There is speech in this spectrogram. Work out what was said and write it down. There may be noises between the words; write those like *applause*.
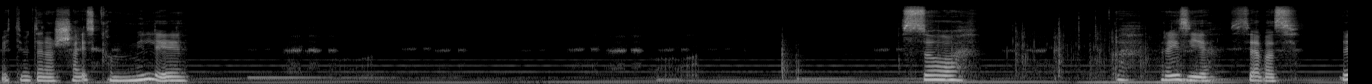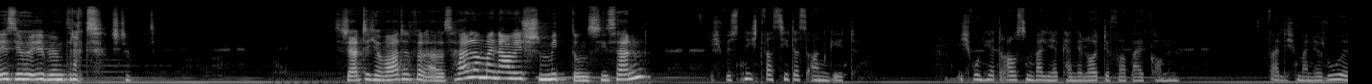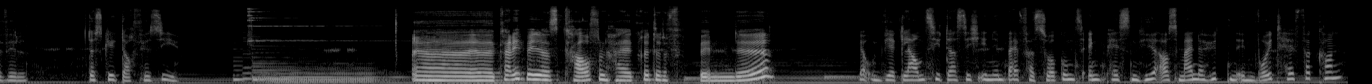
Was möchte ich mit deiner scheiß Kamille? So. Resi, servus. Resi, ich bin im Trakt. Stimmt. Sie hat dich erwartet von alles. Hallo, mein Name ist Schmidt und Sie sind? Ich wüsste nicht, was Sie das angeht. Ich wohne hier draußen, weil hier keine Leute vorbeikommen. Weil ich meine Ruhe will. Das gilt auch für Sie. Äh, kann ich mir das kaufen? Heilkrit oder Verbände? Ja, und wie glauben Sie, dass ich Ihnen bei Versorgungsengpässen hier aus meiner Hütten im Void helfen kann?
